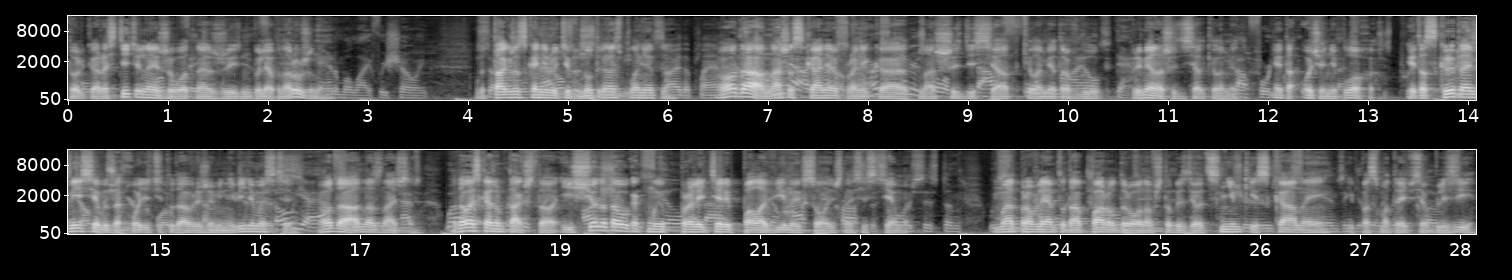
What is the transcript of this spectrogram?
Только растительная и животная жизнь были обнаружены. Вы также сканируете внутренность планеты? О да, наши сканеры проникают на 60 километров вглубь. Примерно 60 километров. Это очень неплохо. Это скрытая миссия, вы заходите туда в режиме невидимости? О да, однозначно. Ну давай скажем так, что еще до того, как мы пролетели половину их Солнечной системы, мы отправляем туда пару дронов, чтобы сделать снимки, сканы и посмотреть все вблизи.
